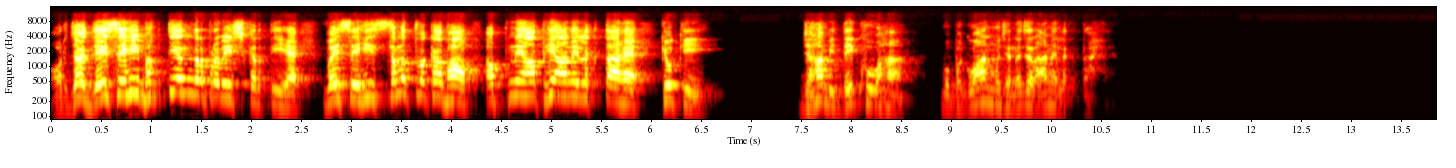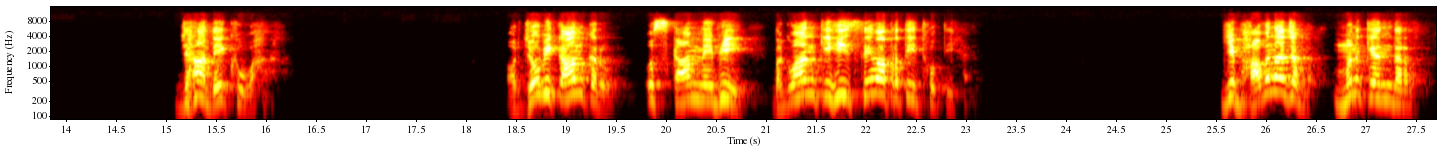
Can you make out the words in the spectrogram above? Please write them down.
और जब जैसे ही भक्ति अंदर प्रवेश करती है, वैसे ही समत्व का भाव अपने आप ही आने लगता है, क्योंकि जहाँ भी देखू, वहाँ वो भगवान मुझे नज़र आने लगता है। जहाँ देखू, वहाँ। और जो भी काम करो उस काम में भी भगवान की ही सेवा प्रतीत होती है। ये भावना जब मन के अंदर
